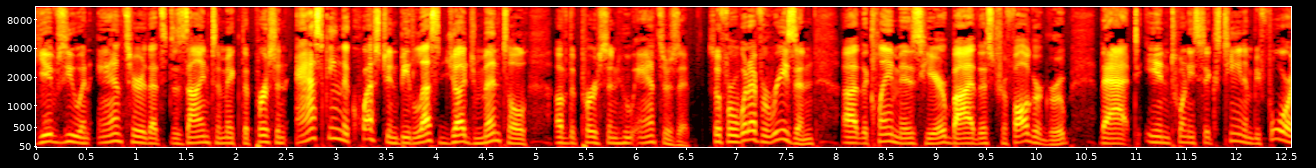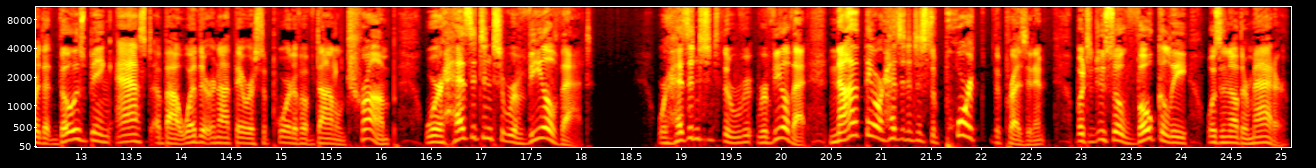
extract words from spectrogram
gives you an answer that's designed to make the person asking the question be less judgmental of the person who answers it. So, for whatever reason, uh, the claim is here by this Trafalgar group that in 2016 and before, that those being asked about whether or not they were supportive of Donald Trump were hesitant to reveal that. Were hesitant to re- reveal that. Not that they were hesitant to support the president, but to do so vocally was another matter.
